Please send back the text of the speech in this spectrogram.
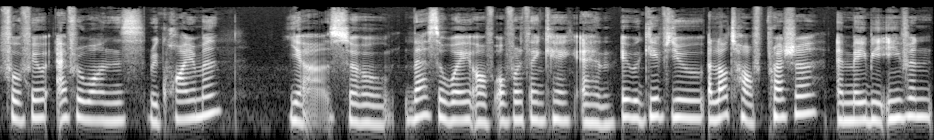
fulfill everyone's requirement. Yeah, so that's a way of overthinking and it will give you a lot of pressure and maybe even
